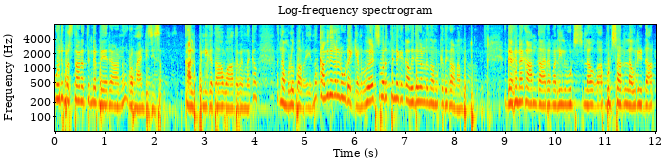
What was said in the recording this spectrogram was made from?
ഒരു പ്രസ്ഥാനത്തിന്റെ പേരാണ് റൊമാന്റിസിസം കാൽപ്പനികതാവാദം എന്നൊക്കെ നമ്മൾ പറയുന്ന കവിതകളിലൂടെയൊക്കെയാണ് വേർഡ്സ് വർത്തിന്റെയൊക്കെ കവിതകളിൽ നമുക്കിത് കാണാൻ പറ്റും. ഗഹന കാന്താരം അല്ലെങ്കിൽ woods love woods are lovely dark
